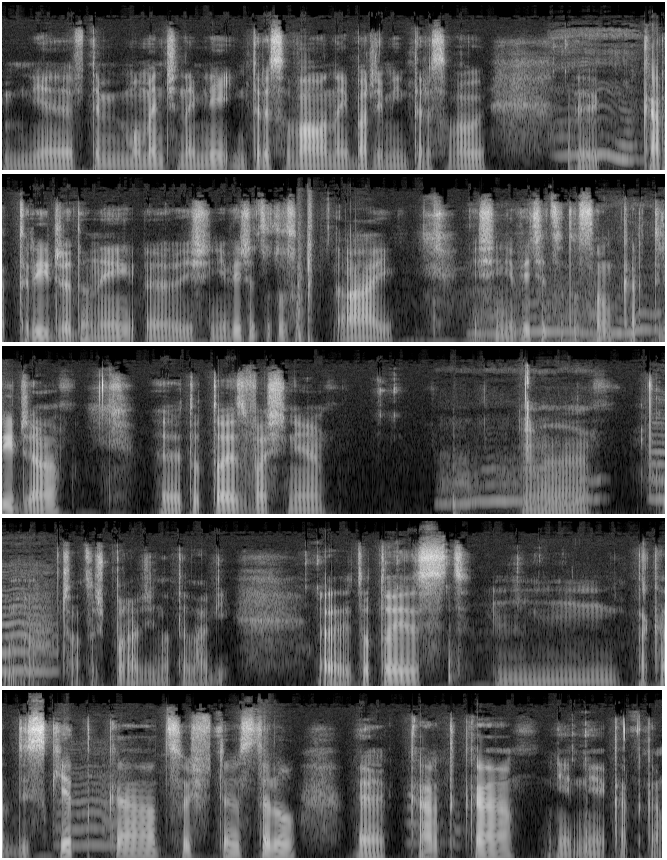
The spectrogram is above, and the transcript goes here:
mnie w tym momencie najmniej interesowała, najbardziej mnie interesowały e, kartridże do niej. Jeśli nie wiecie co to są... Aj. Jeśli nie wiecie co to są kartridże, to to jest właśnie kurde, trzeba coś poradzić na te lagi. E, to to jest mm, taka dyskietka, coś w tym stylu, e, kartka, nie, nie kartka,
